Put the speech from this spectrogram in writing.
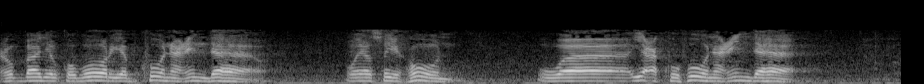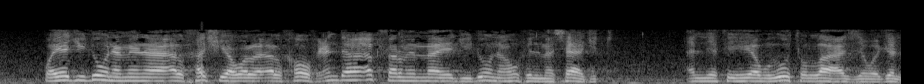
عباد القبور يبكون عندها ويصيحون ويعكفون عندها ويجدون من الخشية والخوف عندها أكثر مما يجدونه في المساجد التي هي بيوت الله عز وجل.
